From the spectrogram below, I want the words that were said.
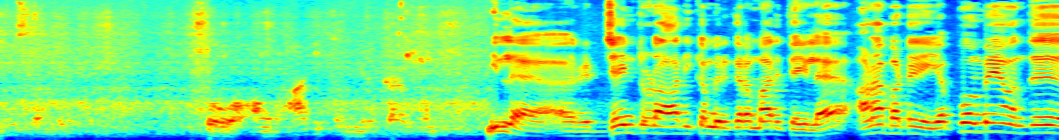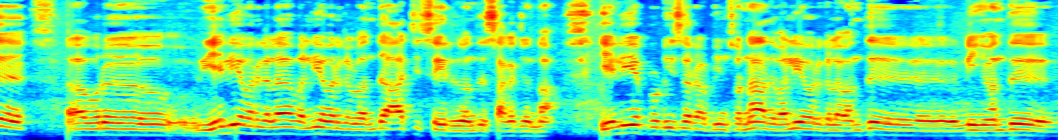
நியூஸ் வந்துருக்கு. ஸோ அவங்க ஆதிக்கம் இருக்கா இருக்கும் இல்லை ரெட் ஜெயின்ட்டோட ஆதிக்கம் இருக்கிற மாதிரி தெரியல. ஆனால் பட் எப்போவுமே வந்து ஒரு எளியவர்களை வலியவர்கள் வந்து ஆட்சி செய்கிறது வந்து சகஜம்தான். எளிய ப்ரொடியூசர் அப்படின்னு சொன்னால் அது வலியவர்களை வந்து நீங்கள் வந்து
